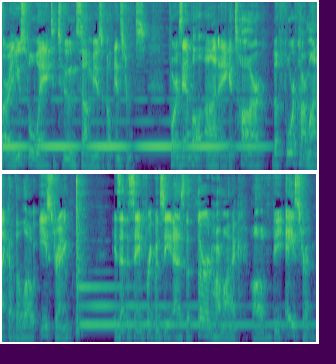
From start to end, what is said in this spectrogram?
are a useful way to tune some musical instruments. For example, on a guitar, the fourth harmonic of the low E string is at the same frequency as the third harmonic of the A string.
